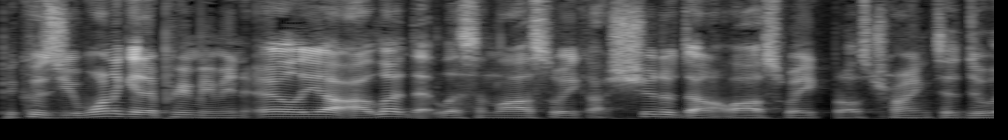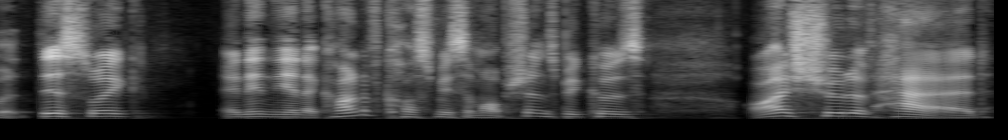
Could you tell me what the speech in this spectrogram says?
because you want to get a premium in earlier. I learned that lesson last week. I should have done it last week, but I was trying to do it this week. And in the end, it kind of cost me some options because I should have had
